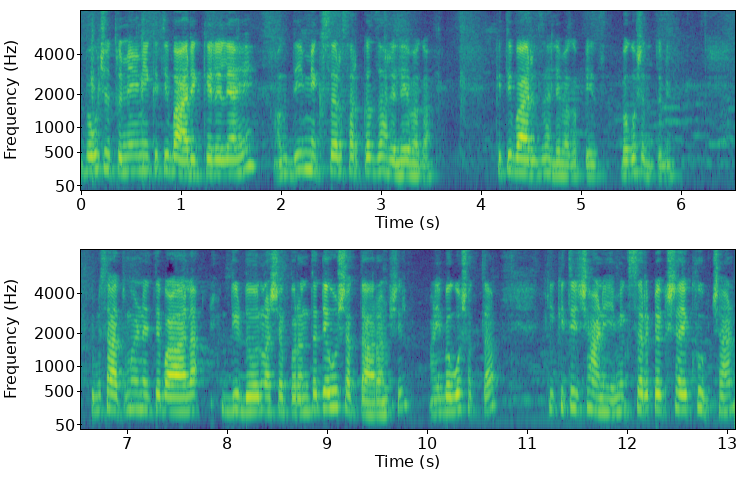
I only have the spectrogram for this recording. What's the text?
बघू शकतो मी मी किती बारीक केलेले आहे. अगदी मिक्सरसारखंच झालेलं आहे बघा. किती बारीक झाले बघा पेज. बघू शकता तुम्ही. तुम्ही सात महिने ते बाळाला दीड दोन वर्षापर्यंत देऊ शकता आरामशीर. आणि बघू शकता की किती छान आहे. मिक्सरपेक्षाही खूप छान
